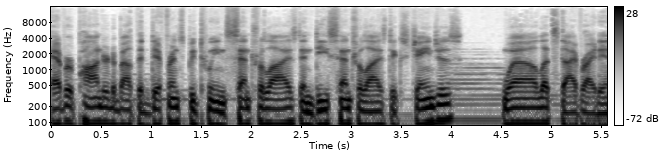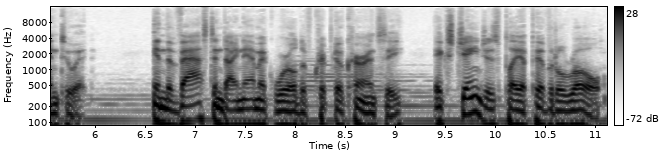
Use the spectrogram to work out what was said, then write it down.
Ever pondered about the difference between centralized and decentralized exchanges? Well, let's dive right into it. In the vast and dynamic world of cryptocurrency, exchanges play a pivotal role.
